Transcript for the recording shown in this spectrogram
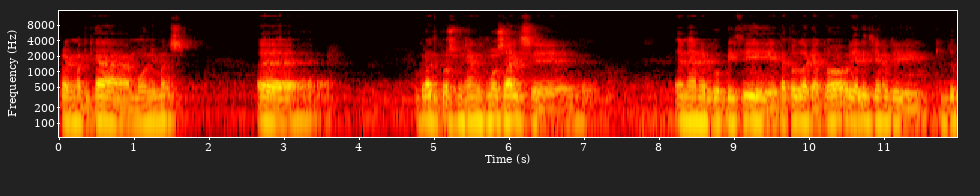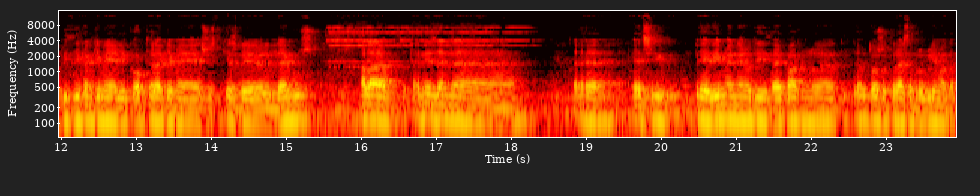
πραγματικά μόνοι μας. Ε, ο κρατικός μηχανισμός άρχισε να ενεργοποιηθεί 100%. Η αλήθεια είναι ότι κινητοποιηθήκαν και με ελικόπτερα και με σωστικές ρελέμβους, αλλά κανείς δεν ε, έτσι περίμενε ότι θα υπάρχουν ε, τόσο τεράστια προβλήματα.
